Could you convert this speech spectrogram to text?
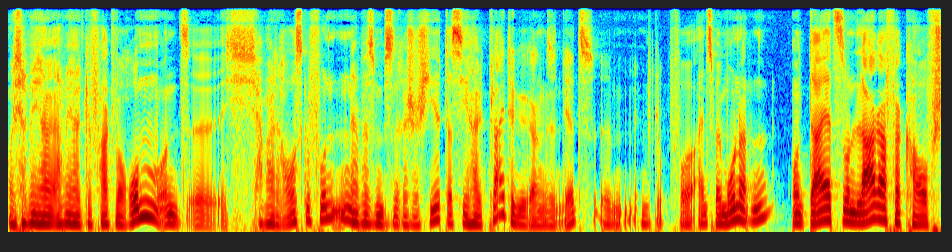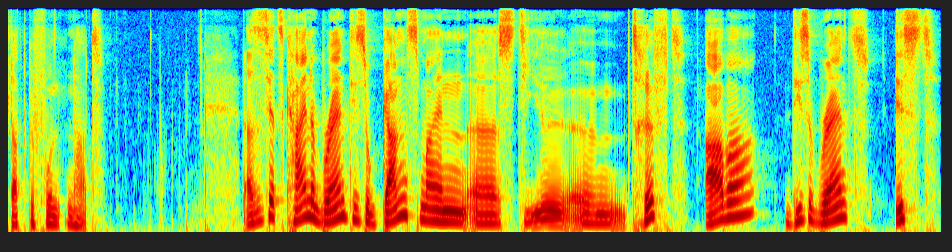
Und ich habe mich, hab mich, halt gefragt, warum. Und äh, ich habe halt rausgefunden, habe das ein bisschen recherchiert, dass sie halt pleite gegangen sind jetzt, ähm, ich glaube vor ein, zwei Monaten. Und da jetzt so ein Lagerverkauf stattgefunden hat. Das ist jetzt keine Brand, die so ganz meinen äh, Stil ähm, trifft, aber diese Brand ist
